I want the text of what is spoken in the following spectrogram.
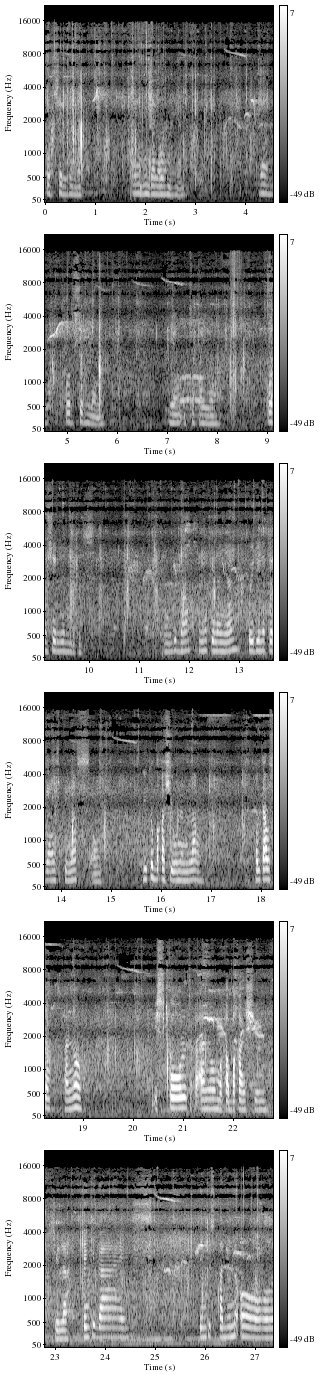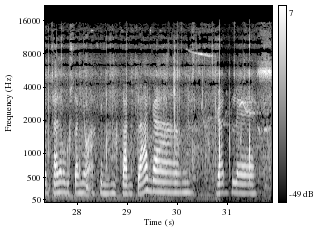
Guys, ito porcelain na. Ayan yung dalawa na yan. Yan, porcelain. Yan, at saka yun. Porcelain guys. Oh, di ba? Ang laki na niyan. Pwede na tirahan sa Pinas. Oh. Dito bakasyonan lang. Pagtapos ng ano, school, saka ano, makabakasyon sila. Thank you guys. Thank you sa panunood. Sana magustuhan niyo ang aking vlog-vlogan. God bless.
